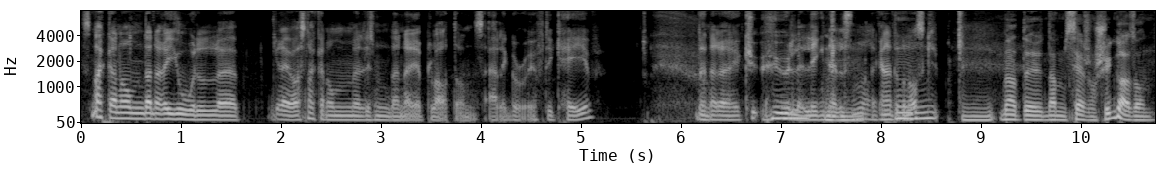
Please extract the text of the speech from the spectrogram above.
Snakker han om den der Joel-greia? Snakker han om eh, liksom, den der Platons Allegory of the Cave? Den der hulelignelsen, eller hva heter det på norsk? Men at eh, de ser sånn skygger og sånn.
